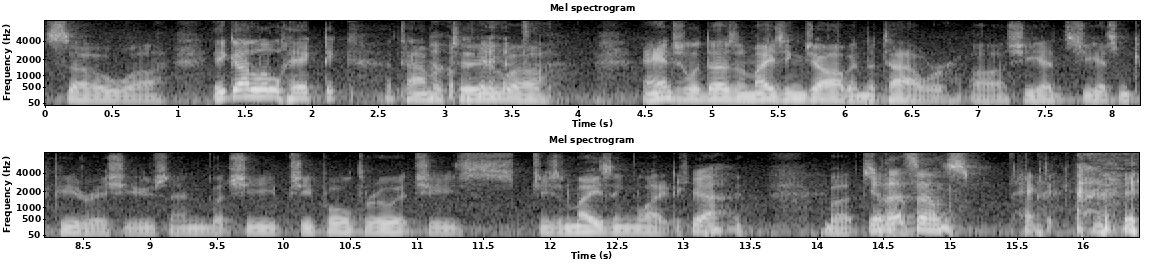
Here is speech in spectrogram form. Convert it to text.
So uh, it got a little hectic a time or two. Angela does an amazing job in the tower. Uh, she had she had some computer issues, and but she she pulled through it. She's she's an amazing lady. Yeah. But Yeah. uh, That sounds hectic. just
